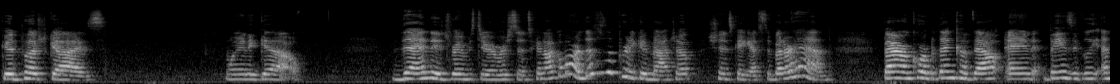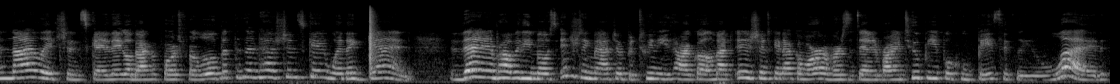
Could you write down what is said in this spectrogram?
Good push, guys. Way to go. Then it's Rey Mysterio versus Shinsuke Nakamura. This is a pretty good matchup. Shinsuke gets the better hand. Baron Corbin then comes out and basically annihilates Shinsuke. They go back and forth for a little bit, then have Shinsuke win again. Then, probably the most interesting matchup between the entire gauntlet match is Shinsuke Nakamura versus Daniel Bryan, two people who basically led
